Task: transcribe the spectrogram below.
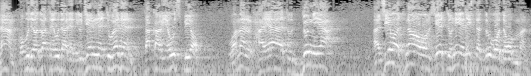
Nam, ko bude od vatre udaljen i u džennetu veden, takav je uspio. وَمَا الْحَيَاتُ الدُّنْيَا A život na ovom svijetu nije ništa drugo od obmana.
